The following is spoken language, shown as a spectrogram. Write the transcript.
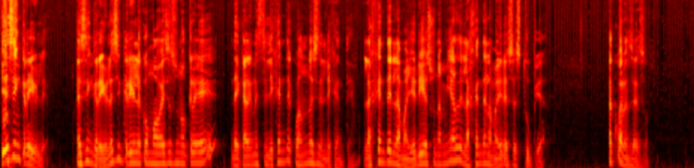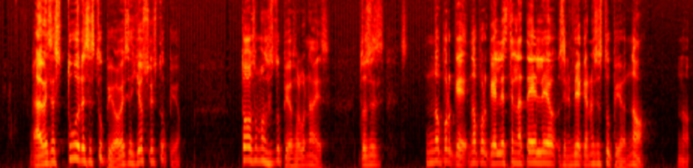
Y es increíble. Es increíble, es increíble cómo a veces uno cree de que alguien es inteligente cuando no es inteligente. La gente en la mayoría es una mierda y la gente en la mayoría es estúpida. Acuérdense eso. A veces tú eres estúpido, a veces yo soy estúpido. Todos somos estúpidos alguna vez. Entonces, no porque, no porque él esté en la tele significa que no es estúpido. No, no.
